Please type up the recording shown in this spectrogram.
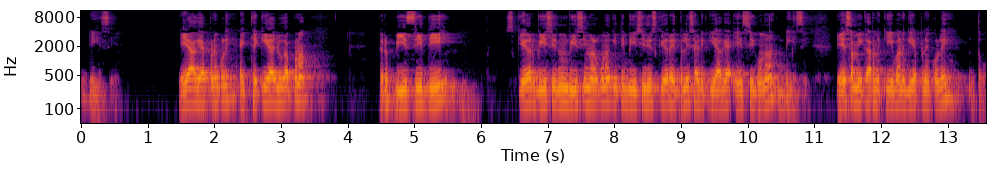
DC ਇਹ ਆ ਗਿਆ ਆਪਣੇ ਕੋਲੇ। ਇੱਥੇ ਕੀ ਆ ਜਾਊਗਾ ਆਪਣਾ? ਫਿਰ BC ਦੀ ਸਕੁਅਰ BC ਨੂੰ BC ਨਾਲ ਗੁਣਾ ਕੀਤੀ। BC ਦੀ ਸਕੁਅਰ ਇਧਰਲੀ ਸਾਈਡ ਕੀ ਆ ਗਿਆ? AC ਗੁਣਾ DC ਇਹ ਸਮੀਕਰਨ ਕੀ ਬਣ ਗਈ ਆਪਣੇ ਕੋਲੇ? 2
